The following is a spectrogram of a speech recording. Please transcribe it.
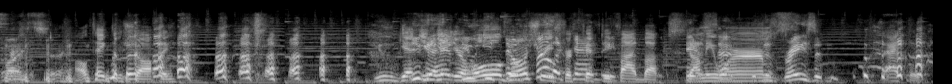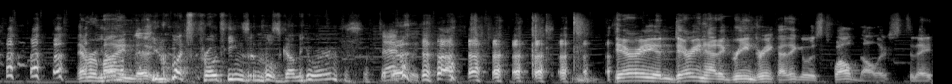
I'll take them shopping. You can get You you, can can get your you whole groceries for fifty-five bucks. Yeah, Gummy Seth, Just worms, grazing. Exactly, that. Never You know, mind. how, uh, you know how much protein's in those gummy worms? exactly. Darian Darian had a green drink. I think it was twelve dollars today.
